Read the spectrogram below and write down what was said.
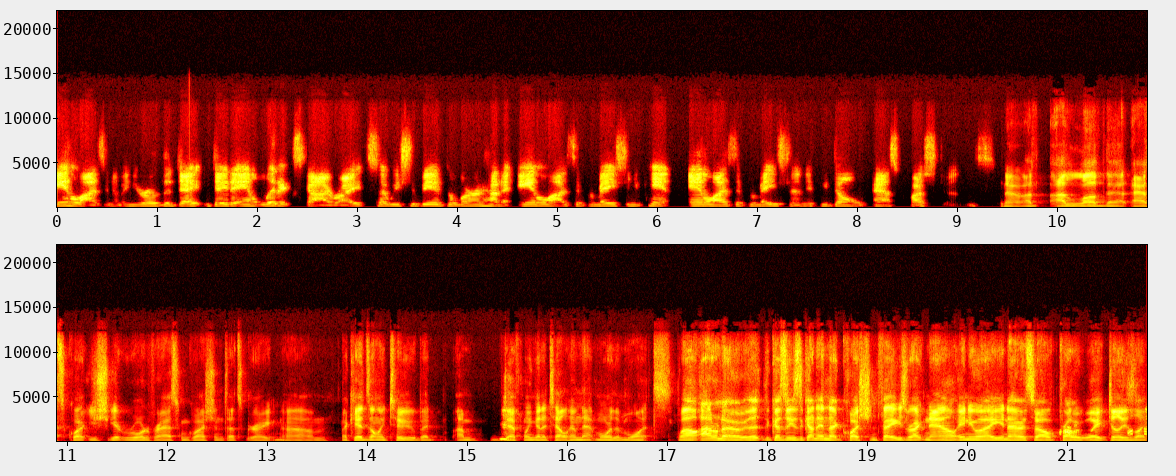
analyzing them. And you're the da- data analytics guy right? So we should be able to learn how to analyze information. You can't analyze information if you don't ask questions. No i, I love that. Ask what you should get rewarded for asking questions. That's great. Um, my kid's only two but i'm definitely going to tell him that more than once. Well i don't know because he's kind of in that question phase right now anyway you know so i'll probably wait till he's like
